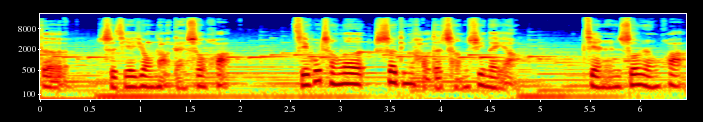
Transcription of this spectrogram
的直接用脑袋说话，几乎成了设定好的程序那样，见人说人话，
